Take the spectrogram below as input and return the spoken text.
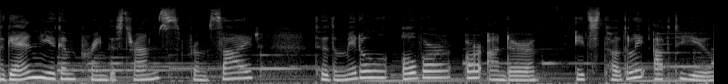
Again, you can bring the strands from side to the middle, over or under. it's totally up to you.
